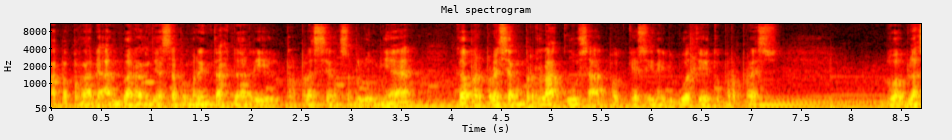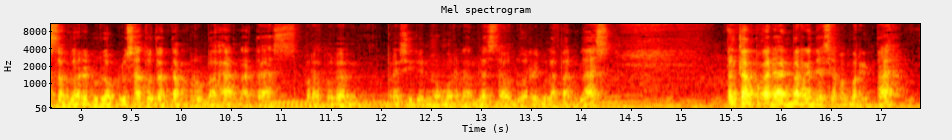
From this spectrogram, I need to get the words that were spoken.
apa pengadaan barang jasa pemerintah dari Perpres yang sebelumnya ke Perpres yang berlaku saat podcast ini dibuat yaitu Perpres 12 tahun 2021 tentang perubahan atas peraturan Presiden nomor 16 tahun 2018 tentang pengadaan barang jasa pemerintah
